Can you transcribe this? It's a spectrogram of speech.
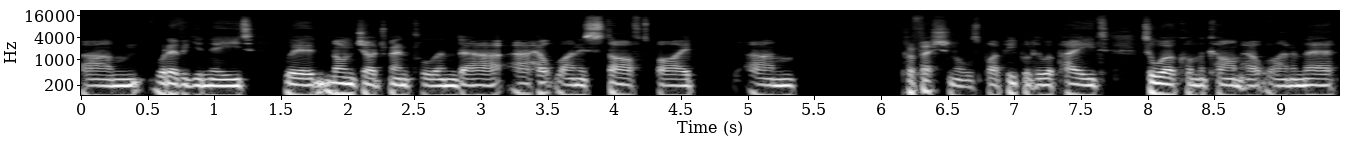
um, whatever you need. We're non-judgmental, and our, our helpline is staffed by um, professionals, by people who are paid to work on the Calm helpline, and they're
